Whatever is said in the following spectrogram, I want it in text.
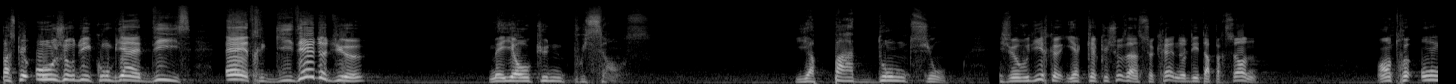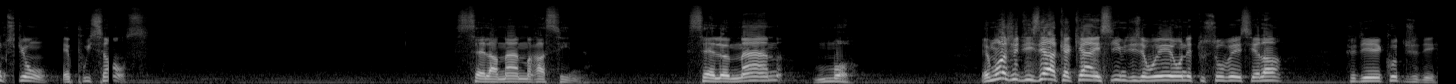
parce qu'aujourd'hui, combien disent être guidés de Dieu, mais il n'y a aucune puissance. Il n'y a pas d'onction. Je vais vous dire qu'il y a quelque chose, un secret, ne le dites à personne. Entre onction et puissance, c'est la même racine. C'est le même mot. Et moi, je disais à quelqu'un ici, il me disait, oui, on est tous sauvés ici et là. Je dis, écoute, je dis,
